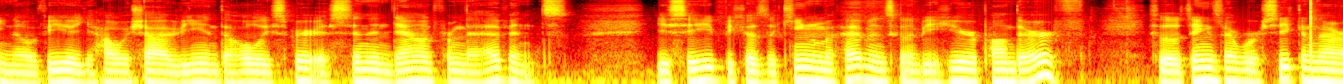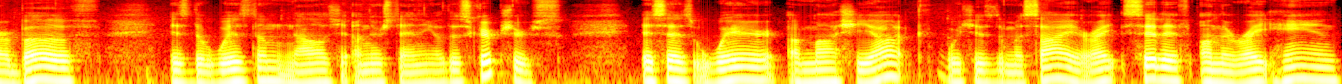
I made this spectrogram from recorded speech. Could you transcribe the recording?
you know, via Yahweh Shai, via the Holy Spirit, is sending down from the heavens. You see, because the kingdom of heaven is going to be here upon the earth. So the things that we're seeking that are above is the wisdom, knowledge, and understanding of the scriptures. It says, Where a Mashiach, which is the Messiah, right, sitteth on the right hand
